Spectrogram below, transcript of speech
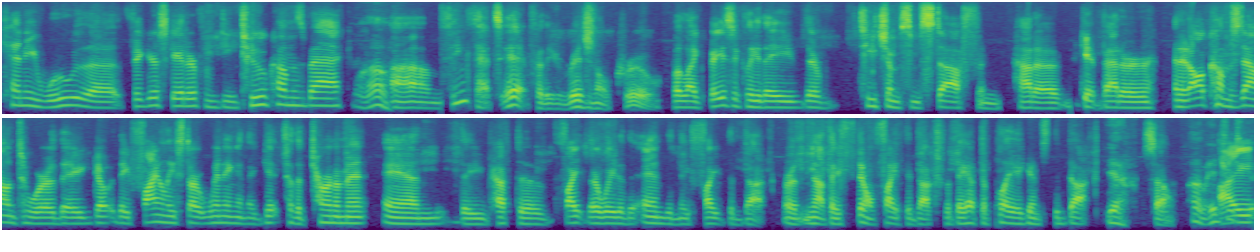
kenny wu the figure skater from d2 comes back Wow. um, I think that's it for the original crew. But like basically they they're teach them some stuff and how to get better. And it all comes down to where they go they finally start winning and they get to the tournament and they have to fight their way to the end and they fight the duck. Or not they, they don't fight the ducks, but they have to play against the duck. Yeah. So oh, I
